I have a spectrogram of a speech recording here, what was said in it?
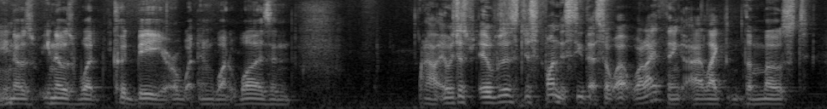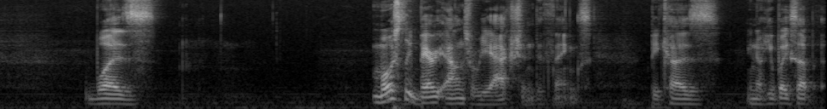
he knows he knows what could be or what and what it was and uh, it was just it was just, just fun to see that so what, what I think I liked the most was mostly Barry Allen's reaction to things because you know he wakes up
